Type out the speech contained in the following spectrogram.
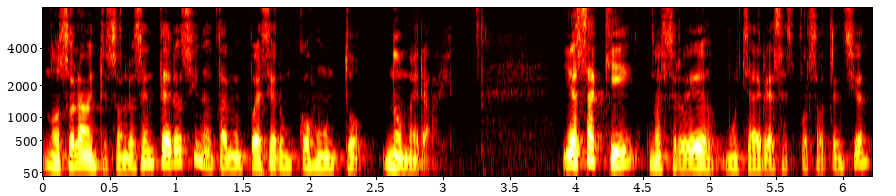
no solamente son los enteros, sino también puede ser un conjunto numerable. Y hasta aquí nuestro video. Muchas gracias por su atención.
